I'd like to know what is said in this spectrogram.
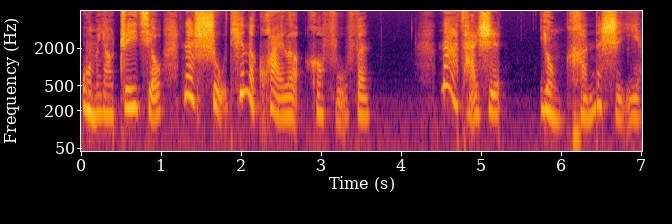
我们要追求那属天的快乐和福分，那才是永恒的事业。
